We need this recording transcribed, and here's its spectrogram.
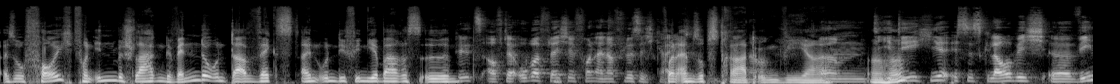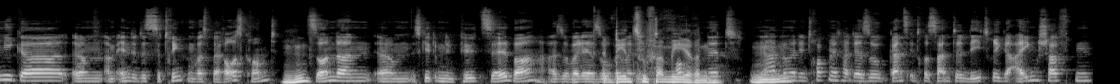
also feucht, von innen beschlagene Wände und da wächst ein undefinierbares äh, Pilz auf der Oberfläche von einer Flüssigkeit. Von einem Substrat genau. irgendwie, ja. Ähm, die Idee hier ist es, glaube ich, äh, weniger ähm, am Ende des zu trinken, was bei rauskommt, mhm. sondern ähm, es geht um den Pilz selber, also weil er so, den wenn man zu den vermehren. trocknet, mhm. ja, wenn man den trocknet, hat er so ganz interessante ledrige Eigenschaften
